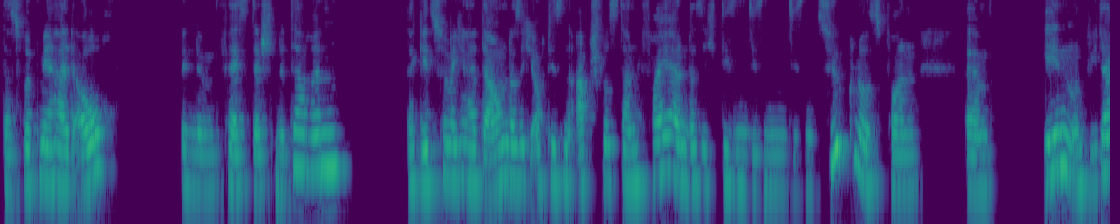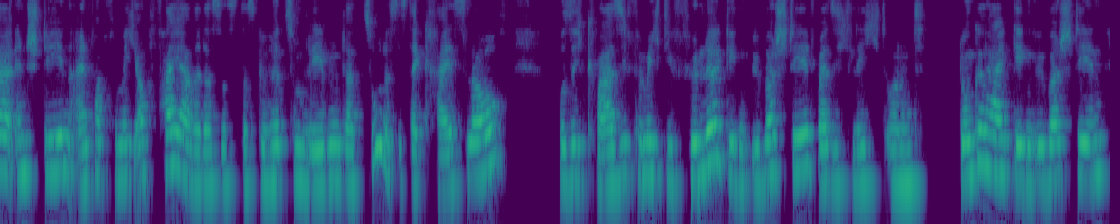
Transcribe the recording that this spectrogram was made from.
das wird mir halt auch in dem Fest der Schnitterin, da geht es für mich halt darum, dass ich auch diesen Abschluss dann feiern, dass ich diesen, diesen, diesen Zyklus von ähm, Gehen und wieder entstehen einfach für mich auch feiere. Das, ist, das gehört zum Leben dazu. Das ist der Kreislauf, wo sich quasi für mich die Fülle gegenübersteht, weil sich Licht und Dunkelheit gegenüberstehen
